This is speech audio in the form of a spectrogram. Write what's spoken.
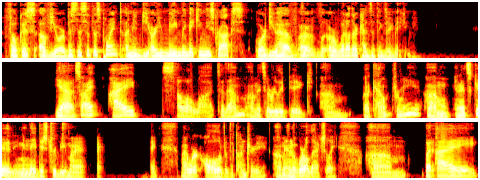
focus of your business at this point? I mean, you, are you mainly making these crocks, or do you have, or, or what other kinds of things are you making? Yeah, so I I sell a lot to them. Um, it's a really big um, account for me, um, and it's good. I mean, they distribute my my work all over the country um, and the world, actually. Um, but I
